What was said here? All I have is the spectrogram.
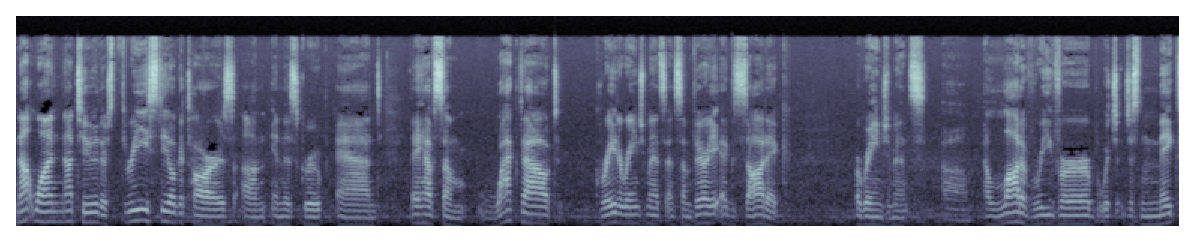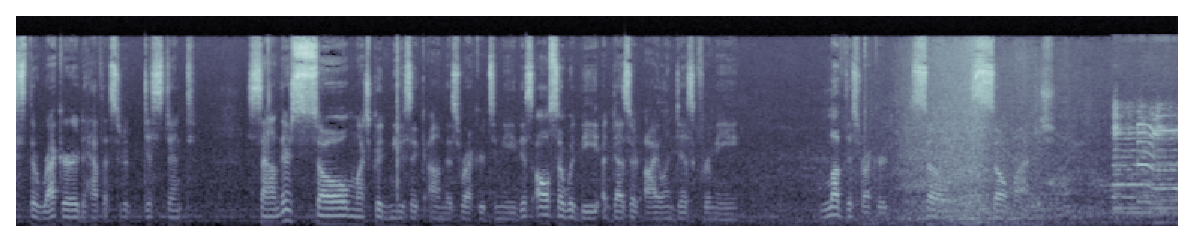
Not one, not two, there's three steel guitars um, in this group, and they have some whacked out, great arrangements and some very exotic arrangements um, a lot of reverb, which just makes the record have that sort of distant sound. There's so much good music on this record to me. This also would be a desert island disc for me. Love this record so, so much. Thank you.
